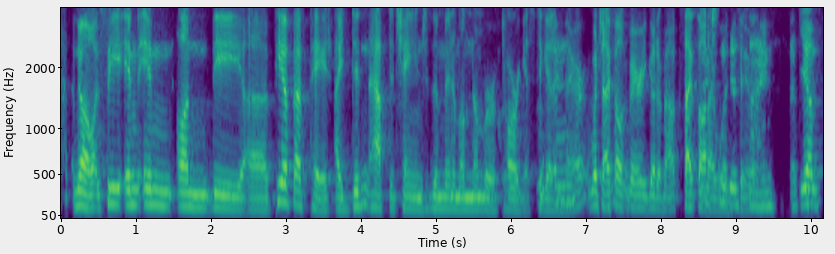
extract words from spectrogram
No, see in in on the uh, PFF page, I didn't have to change the minimum number of targets to get him there, which I felt very good about because I That's thought I would too. sign. That's Yep.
